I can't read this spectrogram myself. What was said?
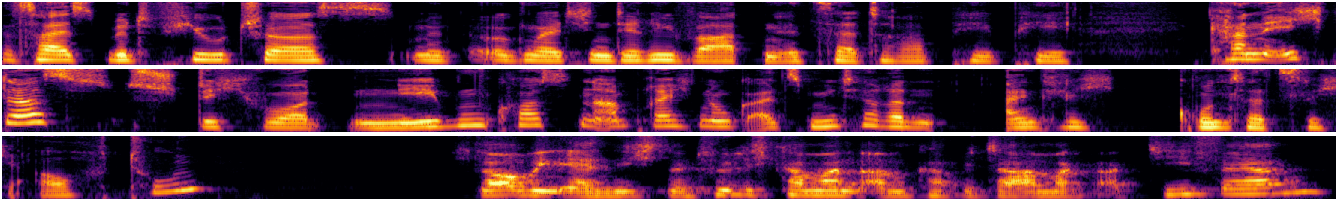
Das heißt mit Futures, mit irgendwelchen Derivaten etc. pp. Kann ich das, Stichwort Nebenkostenabrechnung als Mieterin, eigentlich grundsätzlich auch tun? Ich glaube eher nicht. Natürlich kann man am Kapitalmarkt aktiv werden.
